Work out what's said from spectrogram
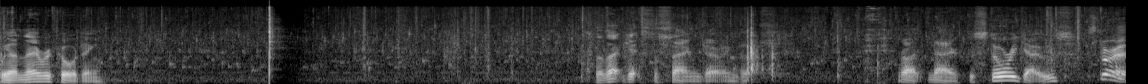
We are now recording. So that gets the sound going, but... Right, now, the story goes... Story.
